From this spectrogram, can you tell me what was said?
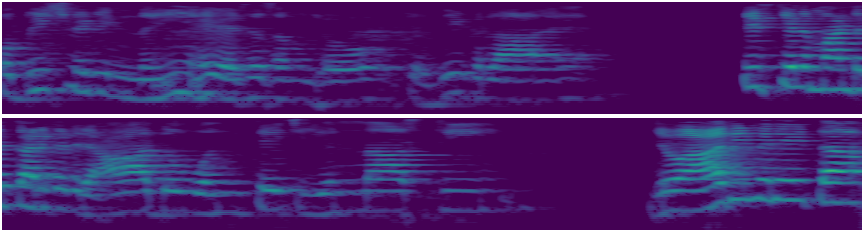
वो बीच में भी नहीं है, ऐसा समझो कि दिख रहा है। इसके लिए मांड कार्य आदो अंते चिन्नास्ती जो आदि में नहीं था,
